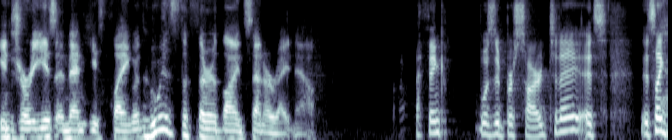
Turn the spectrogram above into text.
injuries, and then he's playing with who is the third line center right now. I think was it Brassard today? It's it's like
